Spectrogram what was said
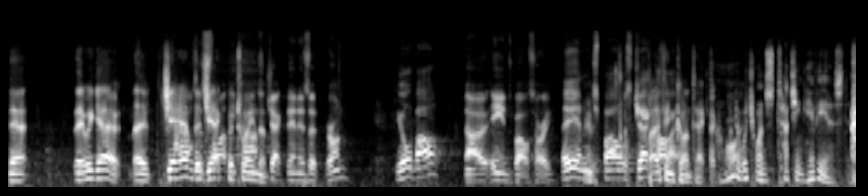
Now, there we go. They've jammed Tails the jack between them. Jack then, is it, Ron? Your bowl? No, Ian's bowl, sorry. Ian's bowls jack Both high. in contact. Jack I wonder high. which one's touching heaviest.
